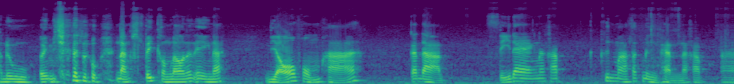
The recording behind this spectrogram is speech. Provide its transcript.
ธนู เอ้ยไม่ใช่ธนู หนังสติ๊กของเรานั่นเองนะ เดี๋ยวผมหากระดาษ สีแดงนะครับ ขึ้นมาสักหนึ่งแผ่นนะครับ อ่า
